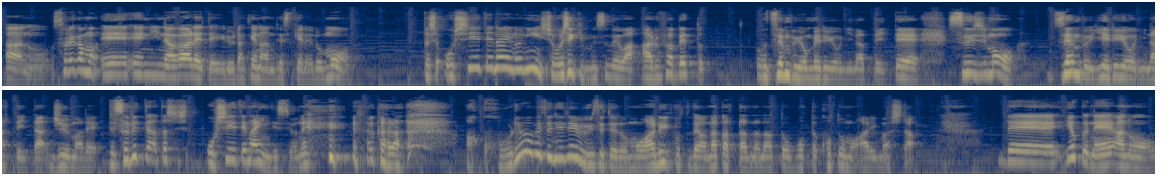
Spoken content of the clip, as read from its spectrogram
あの、それがもう永遠に流れているだけなんですけれども、私教えてないのに正直娘はアルファベットを全部読めるようになっていて、数字も全部言えるようになっていた、10まで。で、それって私教えてないんですよね。だから、あ、これは別にテレビ見せてるのも悪いことではなかったんだなと思ったこともありました。で、よくね、あの、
